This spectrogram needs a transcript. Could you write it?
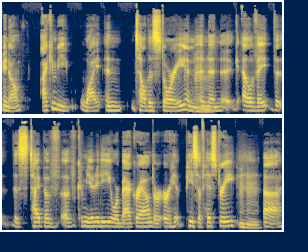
you know, I can be white and tell this story and, and then uh, elevate the, this type of, of community or background or, or hi- piece of history. Uh,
